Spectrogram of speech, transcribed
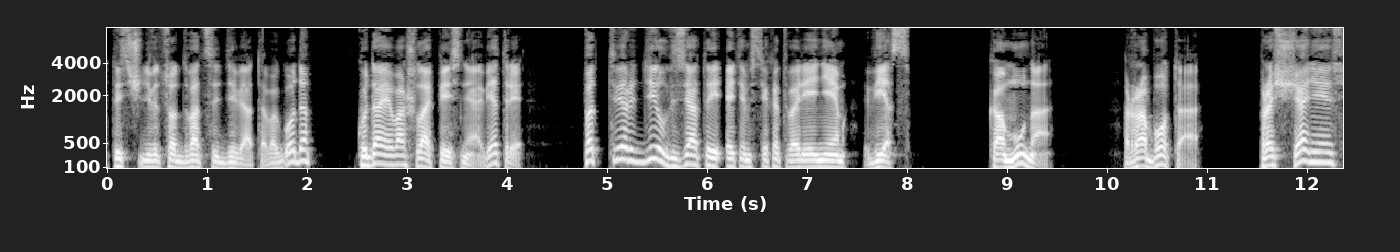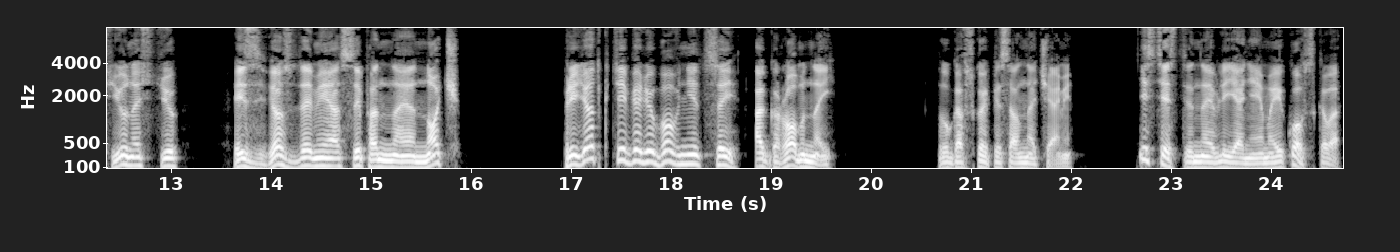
1929 года, куда и вошла песня о ветре, подтвердил взятый этим стихотворением вес. Коммуна работа, прощание с юностью и звездами осыпанная ночь. Придет к тебе любовницей огромной. Луговской писал ночами. Естественное влияние Маяковского.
